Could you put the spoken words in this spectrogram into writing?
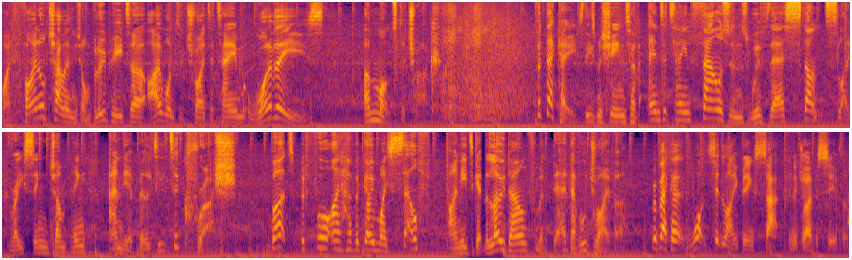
my final challenge on Blue Peter, I want to try to tame one of these a monster truck. For decades, these machines have entertained thousands with their stunts like racing, jumping, and the ability to crush. But before I have a go myself, I need to get the lowdown from a daredevil driver. Rebecca, what's it like being sat in the driver's seat of them?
